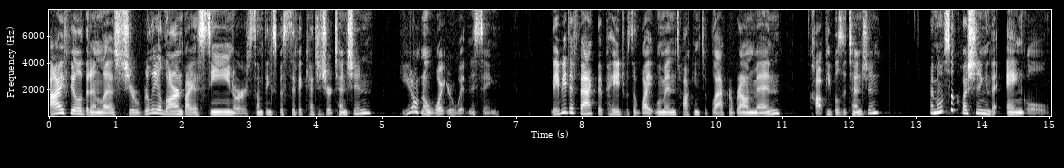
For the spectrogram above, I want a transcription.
I feel that unless you're really alarmed by a scene or something specific catches your attention, you don't know what you're witnessing. Maybe the fact that Paige was a white woman talking to black or brown men caught people's attention. I'm also questioning the angle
